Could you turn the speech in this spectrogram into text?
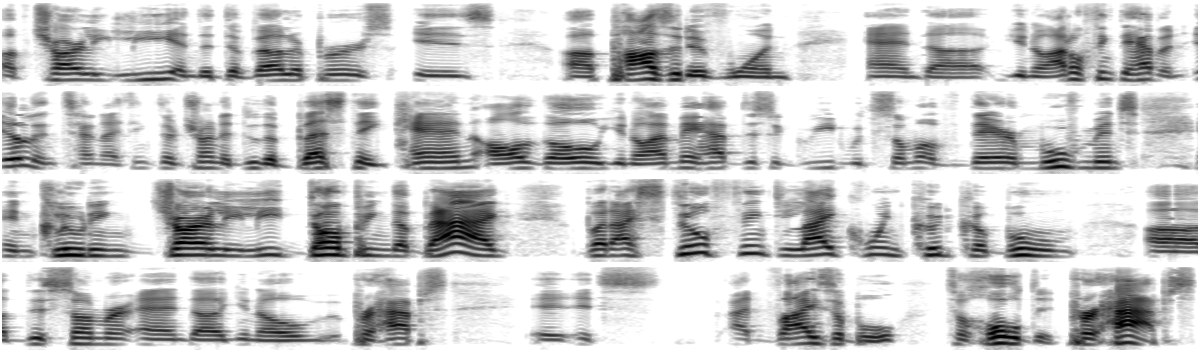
of Charlie Lee and the developers is a positive one. And, uh, you know, I don't think they have an ill intent. I think they're trying to do the best they can. Although, you know, I may have disagreed with some of their movements, including Charlie Lee dumping the bag. But I still think Litecoin could kaboom uh, this summer. And, uh, you know, perhaps it's advisable to hold it. Perhaps.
